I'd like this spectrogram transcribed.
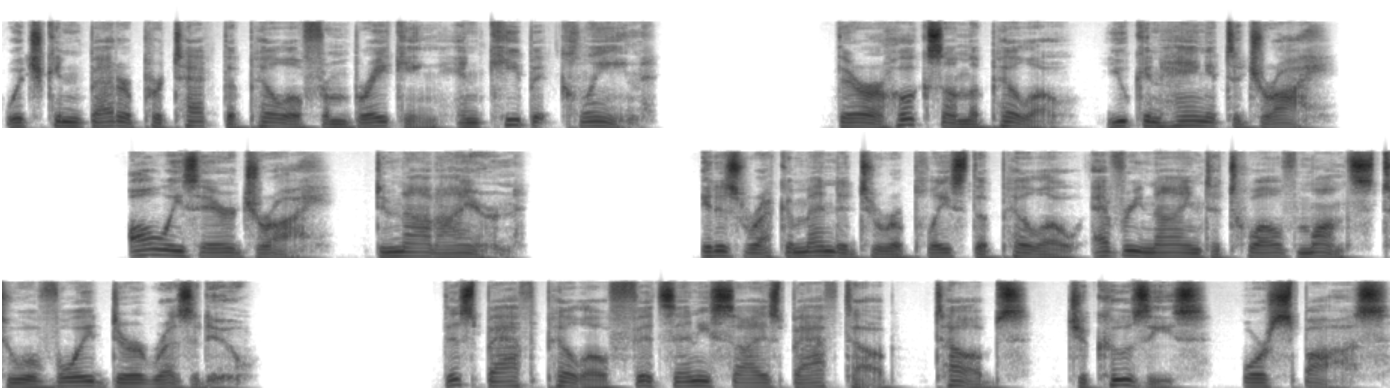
which can better protect the pillow from breaking and keep it clean. There are hooks on the pillow, you can hang it to dry. Always air dry, do not iron. It is recommended to replace the pillow every 9 to 12 months to avoid dirt residue. This bath pillow fits any size bathtub, tubs, jacuzzis, or spas.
